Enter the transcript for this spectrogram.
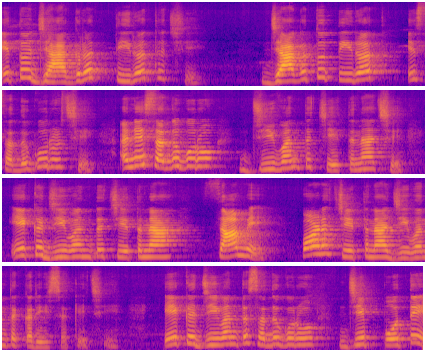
એ તો જાગ્રત તીરથ છે. જાગતું તીરથ એ સદગુરુ છે અને સદગુરુ જીવંત ચેતના છે. એક જીવંત ચેતના સામે પણ ચેતના જીવંત કરી શકે છે. એક જીવંત સદગુરુ જે પોતે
